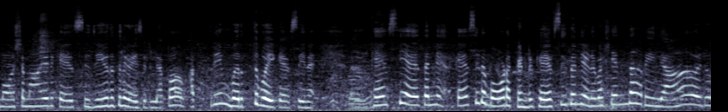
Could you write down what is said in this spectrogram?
മോശമായൊരു കെ എഫ് സി ജീവിതത്തിൽ കഴിച്ചിട്ടില്ല അപ്പോൾ അത്രയും വെറുത്ത് പോയി കെ എഫ് സിനെ കെ എഫ് സി തന്നെ കെ എഫ് സിയുടെ ബോർഡൊക്കെ ഉണ്ട് കെ എഫ് സി തന്നെയാണ് പക്ഷെ എന്താ അറിയില്ല ആ ഒരു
